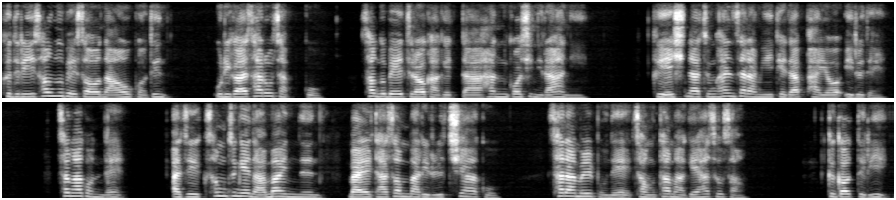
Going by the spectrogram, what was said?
그들이 성읍에서 나오거든 우리가 사로잡고 성읍에 들어가겠다 한 것이니라 하니 그의 신하 중 한 사람이 대답하여 이르되 청하건대 아직 성중에 남아있는 말 다섯 마리를 취하고 사람을 보내 정탐하게 하소서. 그것들이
